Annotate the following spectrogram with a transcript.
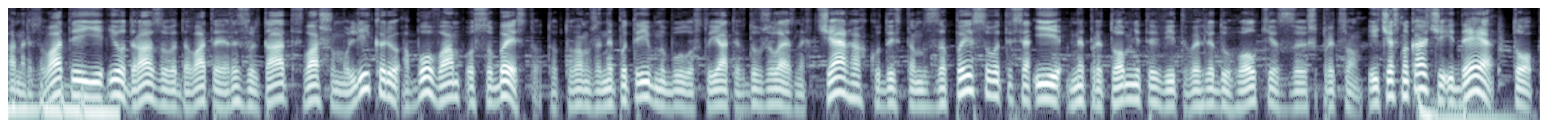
аналізувати її і одразу видавати результат вашому лікарю або вам особисто. Тобто вам вже не потрібно було стояти в довжелезних чергах, кудись там записуватися і не притомніти від вигляду голки з шприцом. І чесно кажучи, ідея топ.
